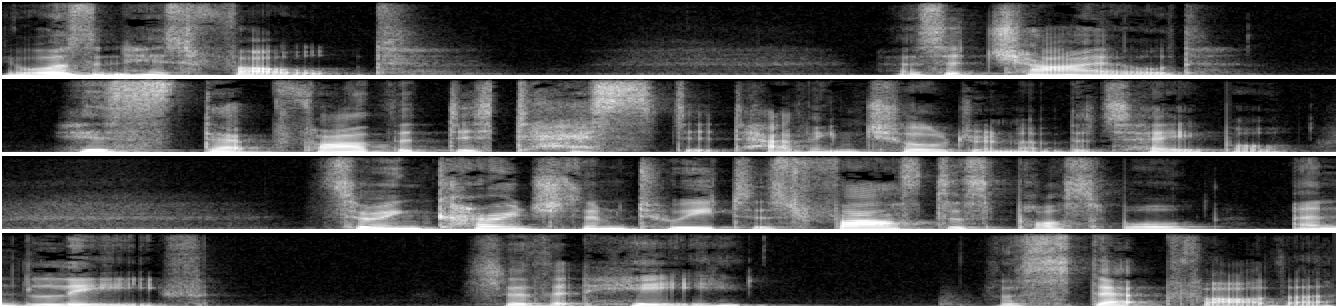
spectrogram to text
It wasn't his fault. As a child, his stepfather detested having children at the table, so encouraged them to eat as fast as possible and leave, so that he, the stepfather,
